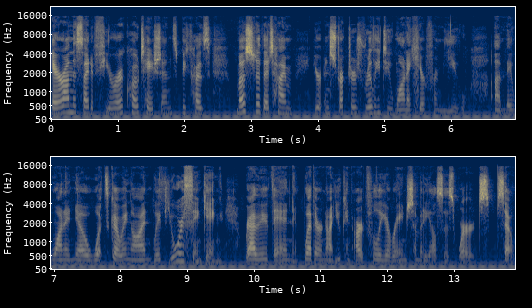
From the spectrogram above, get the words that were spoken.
Err on the side of fewer quotations because most of the time your instructors really do want to hear from you. Um, they want to know what's going on with your thinking rather than whether or not you can artfully arrange somebody else's words. So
